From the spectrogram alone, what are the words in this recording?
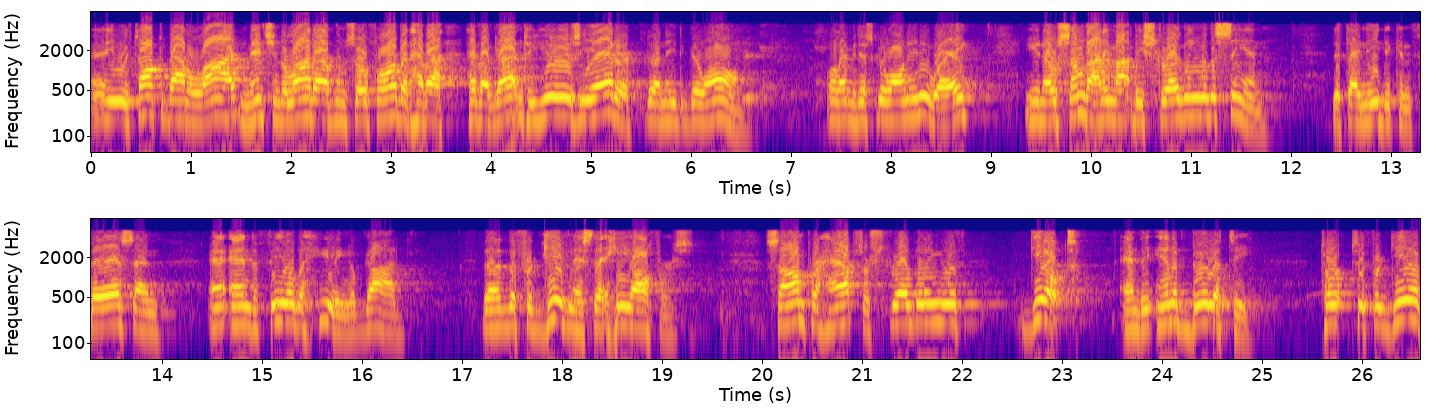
We've talked about a lot, mentioned a lot of them so far, but have I, have I gotten to yours yet, or do I need to go on? Well, let me just go on anyway. You know, somebody might be struggling with a sin that they need to confess and and, and to feel the healing of God, the, the forgiveness that He offers. Some perhaps are struggling with guilt and the inability to, to forgive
